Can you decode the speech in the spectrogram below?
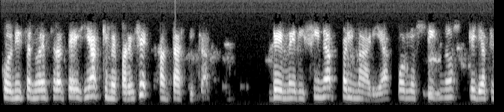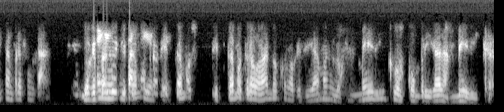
con esta nueva estrategia que me parece fantástica de medicina primaria por los signos que ya se están presentando? Lo que pasa es que estamos, estamos, estamos trabajando con lo que se llaman los médicos con brigadas médicas.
